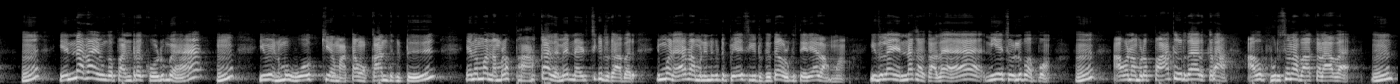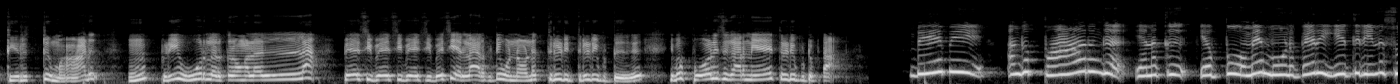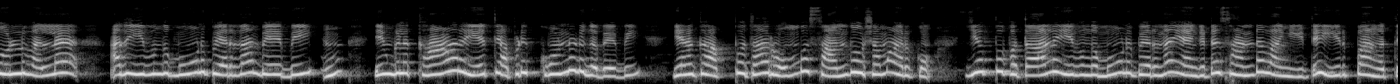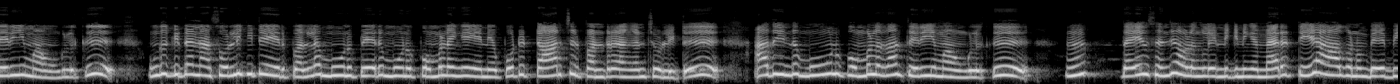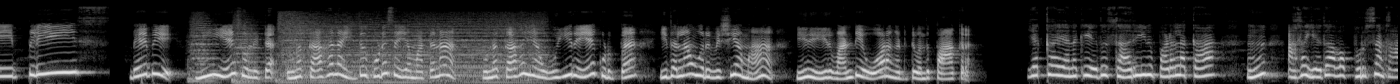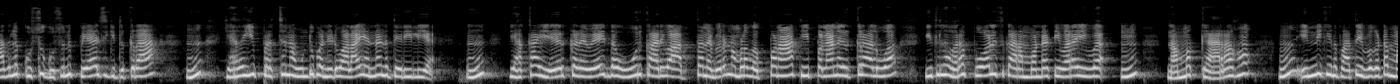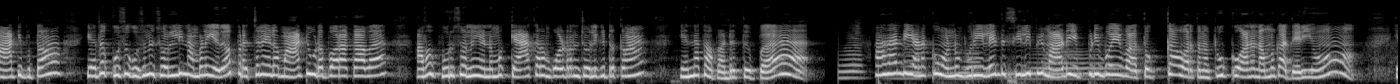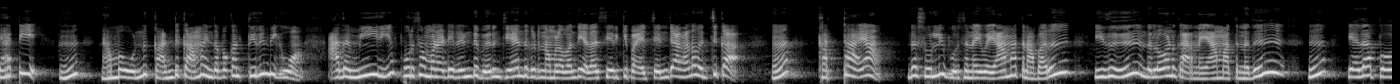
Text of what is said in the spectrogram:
என்னதான் இவங்க பண்ற கொடுமை? ம்? இவன் என்னமோ ஓகே மாட்டான் உட்காந்துக்கிட்டு என்னமோ நம்மள பார்க்காத மாதிரி நடிச்சுக்கிட்டு இருக்கா பாரு. இம்ம நேரம் நம்ம நின்றுக்கிட்டு பேசிக்கிட்டு இருக்கிறது அவளுக்கு தெரியாதாம்மா. இதெல்லாம் என்ன கதை? நீயே சொல்லு பார்ப்போம் ம்? நம்மள பார்த்துக்கிட்டு தான் இருக்கிறா. அவள் புருஷனை பார்க்கல அவ. ம்? திருட்டு மாடு. இப்படி ஊரில் இருக்கிறவங்களெல்லாம் பேசி பேசி பேசி பேசி எல்லாருக்கிட்டையும் ஒன்று ஒன்று திருடி திருடி விட்டு இப்போ போலீஸுக்காரனே திருடி விட்டுவிட்டா அங்க பாருங்க எனக்கு எப்பவுமே மூணு பேர் ஈத்திரின்னு சொல்லுவல்ல. அது இவங்க மூணு பேர் தான் பேபி இவங்களை காரை ஏற்றி அப்படி கொண்டுடுங்க பேபி எனக்கு அப்போதான் ரொம்ப சந்தோஷமா இருக்கும். எப்போ பார்த்தாலும் இவங்க மூணு பேரும் தான் என்கிட்ட சண்டை வாங்கிக்கிட்டே இருப்பாங்க தெரியுமா உங்களுக்கு? உங்ககிட்ட நான் சொல்லிக்கிட்டே இருப்பேன்ல மூணு பேர் மூணு பொம்பளைங்க என்னை போட்டு டார்ச்சர் பண்ணுறாங்கன்னு சொல்லிட்டு. அது இந்த மூணு பொம்பளை தான் தெரியுமா உங்களுக்கு? ம்? தயவு செஞ்சு அவளுங்களை இன்னைக்கு நீங்க மிரட்டியே ஆகணும் பேபி ப்ளீஸ் பேபி நீ ஏன் சொல்லிட்ட. உனக்காக நான் இதை கூட செய்ய மாட்டேனா? உனக்காக என் உயிரையே கொடுப்பேன். இதெல்லாம் ஒரு விஷயமா? இரு இரு வண்டியை ஓரம் கட்டிட்டு வந்து பாக்குறேன். ஏக்கா எனக்கு எது சரின்னு படலக்கா? ம்? அவன் ஏதோ அவ புருஷன் காதில் குசு குசுன்னு பேசிக்கிட்டு இருக்கிறா. ம்? எதையும் பிரச்சனை உண்டு பண்ணிடுவாளா என்னன்னு தெரியலையே. ம்? ஏக்கா ஏற்கனவே இந்த ஊருக்காரிவ அத்தனை பேரும் நம்மள வெப்பனா தீப்பனான்னு இருக்கிறாளுவா. இதுல வர போலீஸ்காரன் பொண்டாட்டி வர இவ. ம்? நம்ம கரகம். ம்? இன்னைக்குன்னு பார்த்து இவகிட்ட மாட்டிவிட்டோம் ஏதோ குசு குசுன்னு சொல்லி நம்மள ஏதோ பிரச்சனையில மாட்டி விட போறாக்காவ அவ. புருஷனும் என்னமோ கேக்குறன் கொள்றன்னு சொல்லிக்கிட்டு இருக்கான். என்னக்கா பண்றது இப்போ? அதாண்டி எனக்கும் ஒன்றும் புரியல. இந்த சிலிப்பி மாடு இப்படி போய் வா தொக்கா ஒருத்தனை தூக்குவான்னு நமக்கா தெரியும். ஏட்டி நம்ம ஒன்றும் கண்டுக்காம இந்த பக்கம் திரும்பிக்குவோம் அதை மீறியும் புருஷன் முன்னாடி ரெண்டு பேரும் சேர்ந்துக்கிட்டு நம்மளை வந்து ஏதாவது செருக்கி பய செஞ்சாங்கன்னு வச்சுக்கா. கட்டாயம். இந்த சொல்லி புருஷனை இவ ஏமாத்தினா பாரு. இது இந்த லோனுக்காரனை ஏமாத்தினது ஏதோ இப்போ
